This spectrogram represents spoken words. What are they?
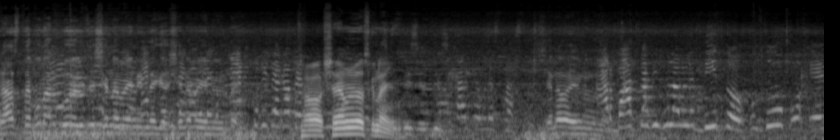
রাস্তা বই হয়েছে লেগে টাকা বেতন হ্যাঁ সেনাবাহিনী আজকে নাই। আর বাদ বাকিগুলো বলে দিত কিন্তু ও- এই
